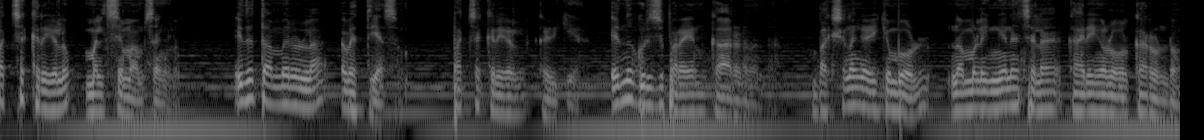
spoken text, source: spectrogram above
പച്ചക്കറികളും മത്സ്യമാംസങ്ങളും. ഇത് തമ്മിലുള്ള വ്യത്യാസം. പച്ചക്കറികൾ കഴിക്കുക എന്ന് കുറിച്ച് പറയാൻ കാരണം എന്താണ് ഭക്ഷണം കഴിക്കുമ്പോൾ നമ്മൾ ഇങ്ങനെ ചില കാര്യങ്ങൾ ഓർക്കാറുണ്ടോ?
